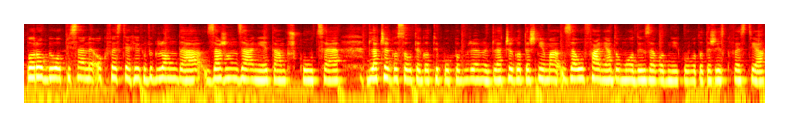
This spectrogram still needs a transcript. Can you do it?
sporo było pisane o kwestiach, jak wygląda zarządzanie tam w szkółce, dlaczego są tego typu problemy, dlaczego też nie ma zaufania do młodych zawodników, bo to też jest kwestia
